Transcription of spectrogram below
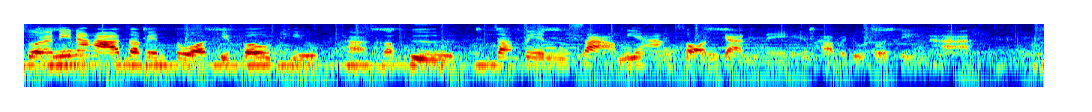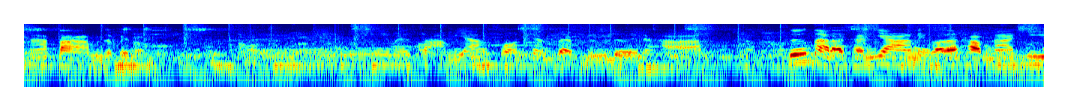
ส่วนอันนี้นะคะจะเป็นตัว triple tube ค่ะ ก็คือจะเป็น 3 ยางซ้อนกันนี่พาไปดูตัวจริงนะคะ หน้าตามันจะเป็นนี้นี่เป็นสามยางซ้อนกันแบบนี้เลยนะคะ ซึ่งแต่ละชั้นยางเนี่ยก็จะทำหน้าที่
